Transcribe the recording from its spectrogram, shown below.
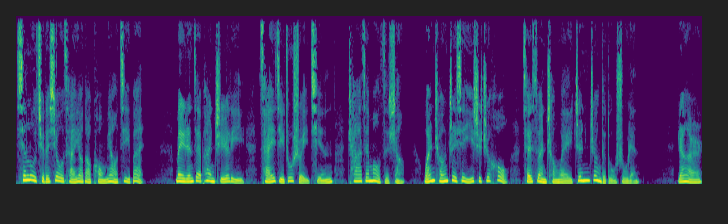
新录取的秀才要到孔庙祭拜，每人在泮池里采几株水芹，插在帽子上。完成这些仪式之后，才算成为真正的读书人。然而，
